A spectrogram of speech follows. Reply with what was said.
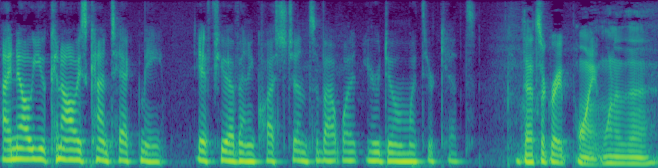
I know you can always contact me if you have any questions about what you're doing with your kids. That's a great point. One of the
